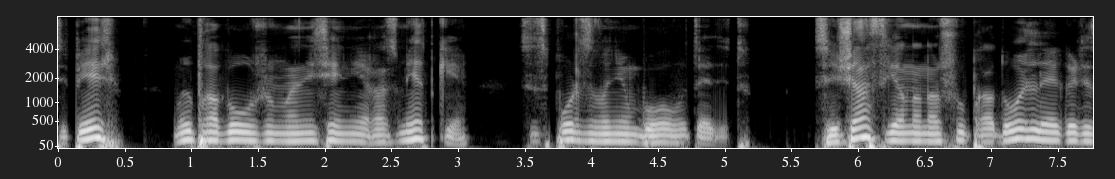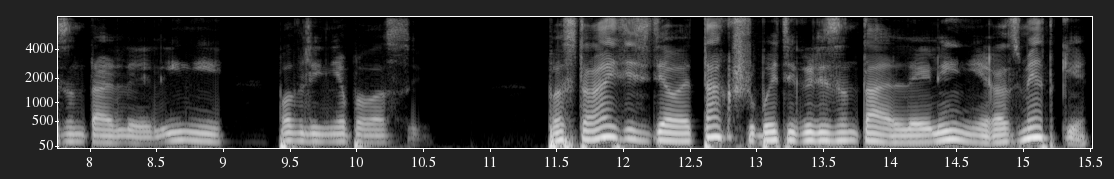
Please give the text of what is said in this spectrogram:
Теперь мы продолжим нанесение разметки с использованием World Edit. Сейчас я наношу продольные горизонтальные линии по длине полосы. Постарайтесь сделать так, чтобы эти горизонтальные линии разметки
